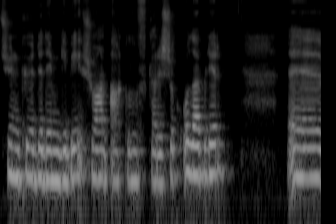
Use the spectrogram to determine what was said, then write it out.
Çünkü dediğim gibi şu an aklınız karışık olabilir. Ee,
